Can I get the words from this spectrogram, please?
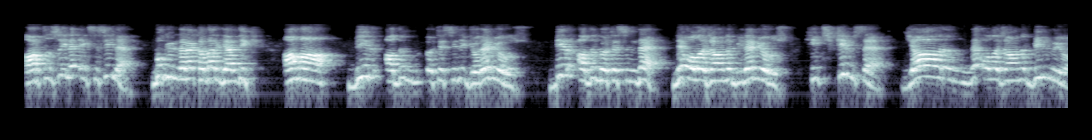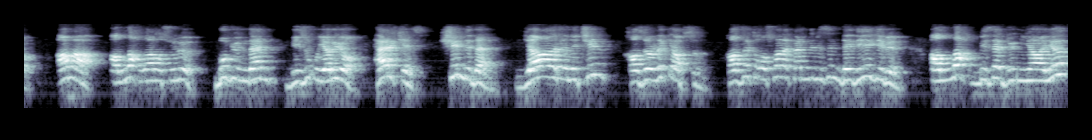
Artısıyla eksisiyle bugünlere kadar geldik ama bir adım ötesini göremiyoruz. Bir adım ötesinde ne olacağını bilemiyoruz. Hiç kimse yarın ne olacağını bilmiyor. Ama Allah ve Resulü bugünden bizi uyarıyor. Herkes şimdiden yarın için hazırlık yapsın. Hazreti Osman Efendimizin dediği gibi Allah bize dünyayı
